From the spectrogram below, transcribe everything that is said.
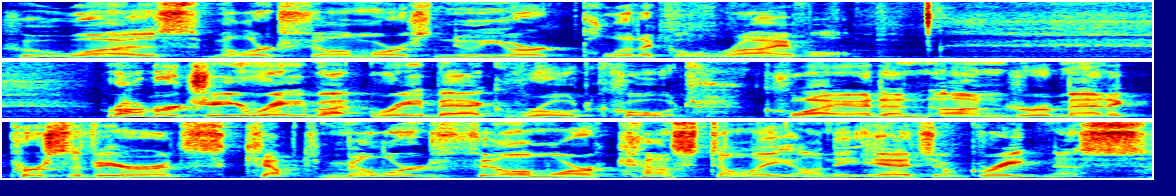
who was Millard Fillmore's New York political rival. Robert J. Rayback wrote, quote, Quiet and undramatic perseverance kept Millard Fillmore constantly on the edge of greatness.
